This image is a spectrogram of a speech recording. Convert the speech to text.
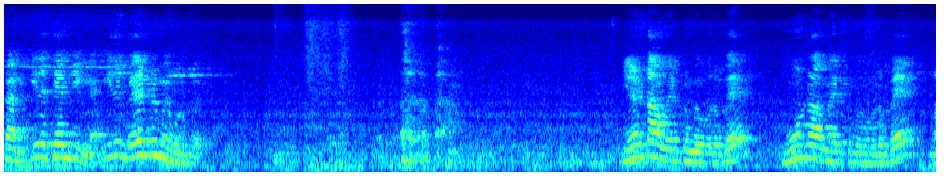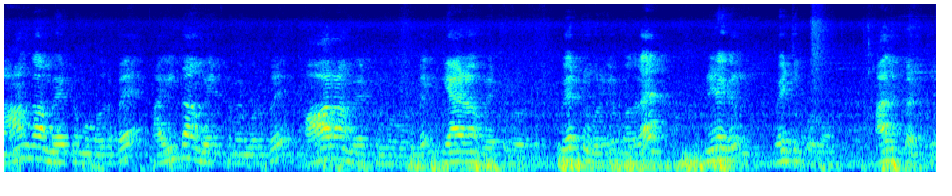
கண். இதை தெரிஞ்சுங்க. இது வேற்றுமை உறுப்பு இரண்டாம் வேற்றுமை உறுப்பு மூன்றாம் வேற்றுமை உறுப்பு நான்காம் வேற்றுமை உறுப்பு ஐந்தாம் வேற்றுமை உறுப்பு ஆறாம் வேற்றுமை உறுப்பு ஏழாம் வேற்றுமை உறுப்பு. வேற்றுமை உருவில் முதல்ல நிலைகள் வைத்துக் கொள்வோம். அதுக்கடுத்து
